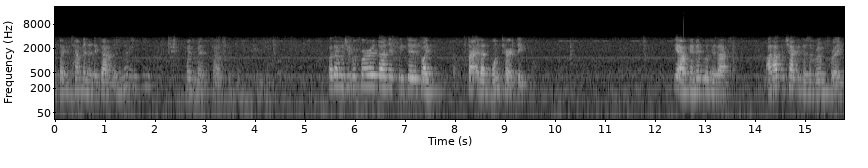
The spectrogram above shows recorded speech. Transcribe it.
It is. Like a ten minute exam, isn't it? Twenty. Twenty minutes exam. Well then, would you prefer it then if we did it like, started at one thirty? Yeah, okay, maybe we'll do that. I'll have to check if there's a room free.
